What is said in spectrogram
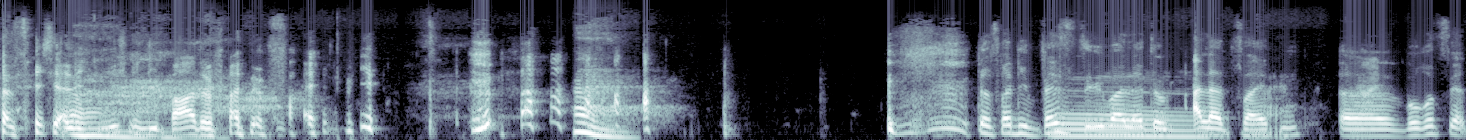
was sicherlich ah. nicht in die Badewanne fallen wird. Das war die beste Überleitung aller Zeiten. Äh, Borussia,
